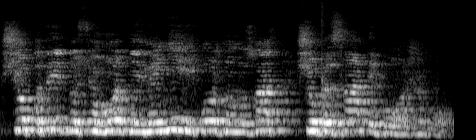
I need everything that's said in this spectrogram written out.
Що потрібно сьогодні мені і кожному з нас, щоб знати Бога живого?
